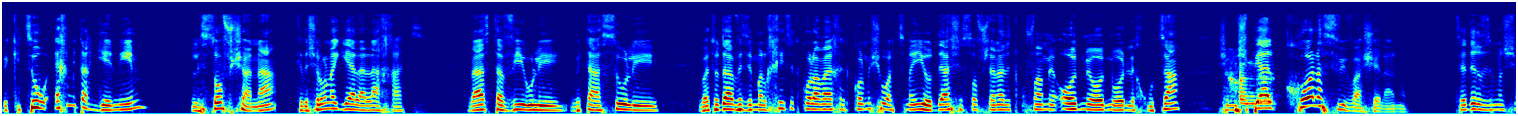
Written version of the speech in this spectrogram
בקיצור, איך מתארגנים לסוף שנה, כדי שלא נגיע ללחץ, ואז תביאו לי, ותעשו לי, ואתה יודע, וזה מלחיץ את כל המערכת, כל מי שהוא עצמאי יודע שסוף שנה זו תקופה מאוד מאוד מאוד לחוצה, שמשפיעה על כל הסביבה שלנו. בסדר? זה מש-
